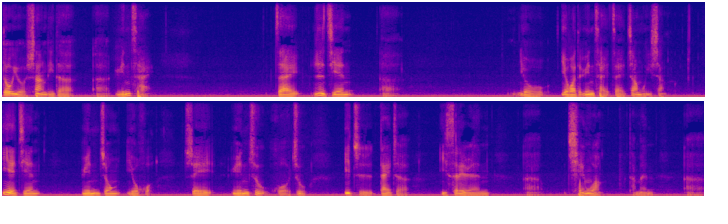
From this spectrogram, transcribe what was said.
都有上帝的呃云彩在日间呃有耶和华的云彩在帐幕以上，夜间云中有火，所以云柱火柱一直带着以色列人呃前往他们呃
